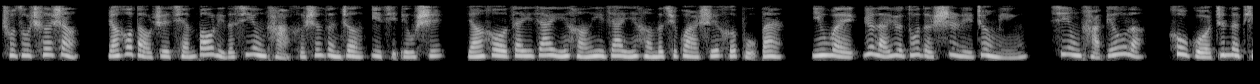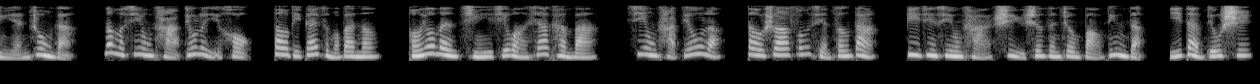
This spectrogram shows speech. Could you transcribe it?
出租车上，然后导致钱包里的信用卡和身份证一起丢失，然后在一家银行一家银行的去挂失和补办。因为越来越多的事例证明，信用卡丢了，后果真的挺严重的。那么信用卡丢了以后，到底该怎么办呢？朋友们，请一起往下看吧。信用卡丢了，盗刷风险增大。毕竟信用卡是与身份证绑定的，一旦丢失，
